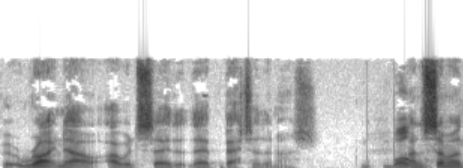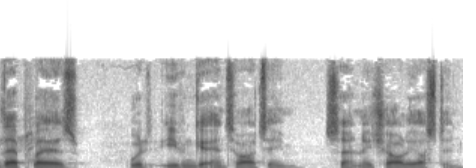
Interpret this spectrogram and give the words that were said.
but right now I would say that they're better than us. Well, and some of their players would even get into our team. Certainly Charlie Austin.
